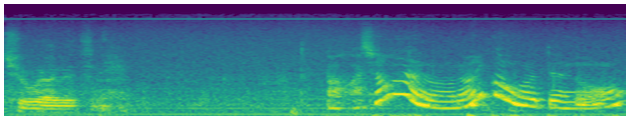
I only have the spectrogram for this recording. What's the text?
いいやんか中ぐらい別に。バカじゃないの？何考えてんの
